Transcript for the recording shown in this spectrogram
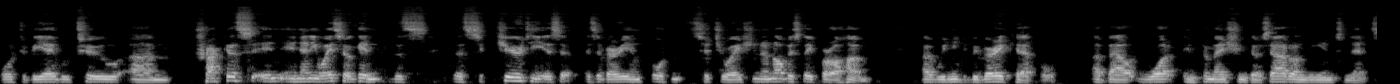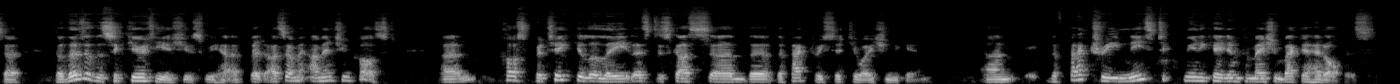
or to be able to um, track us in, in any way. So again, this the security is a, is a very important situation. And obviously for our home, uh, we need to be very careful about what information goes out on the internet. So, so those are the security issues we have. But as I, I mentioned, cost. Um, cost particularly, let's discuss um, the, the factory situation again. Um, the factory needs to communicate information back to head office.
